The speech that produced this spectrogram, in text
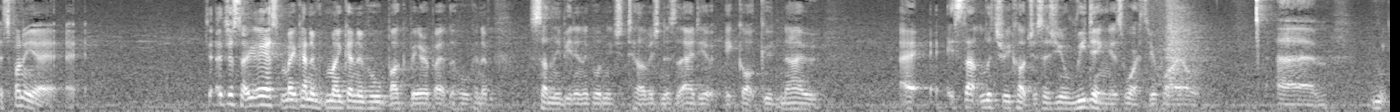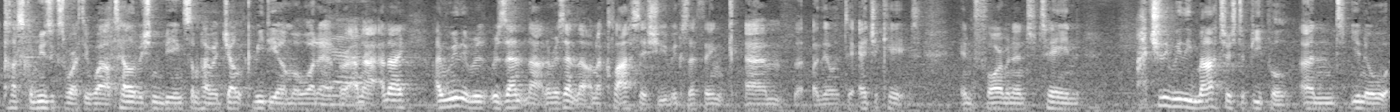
it's funny. I, I, I just I guess my kind of my kind of old bugbear about the whole kind of suddenly being in a golden age of television is the idea it got good now. I, it's that literary culture says you know reading is worth your while, um, classical music's worth your while, television being somehow a junk medium or whatever, Yeah. and I and I, I really re- resent that, and I resent that on a class issue because I think um, that, you know to educate, inform, and entertain actually really matters to people, and you know,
